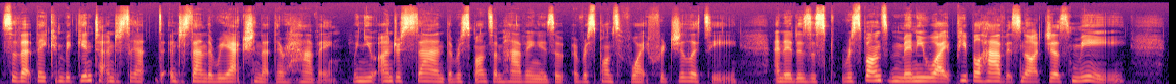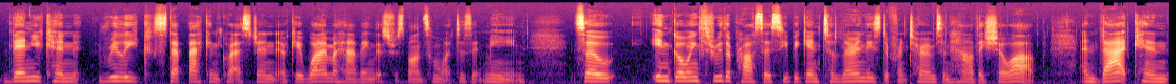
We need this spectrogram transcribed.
so that they can begin to understand, understand the reaction that they're having. When you understand the response I'm having is a, a response of white fragility, and it is a sp- response many white people have, it's not just me, then you can really step back and question okay, why am I having this response and what does it mean? So in going through the process, you begin to learn these different terms and how they show up. And that can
